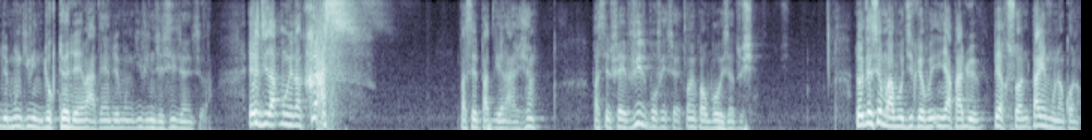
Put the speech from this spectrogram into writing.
de monde qui vient docteur demain matin, de monde qui vient ceci, de cela. Il dit la mourir dans crasse. Parce qu'il n'a pas de l'argent. Parce qu'il fait ville professeur. Quand un professeur touché. Donc, laissez-moi vous dire qu'il n'y a pas de personne, pas de monde encore.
